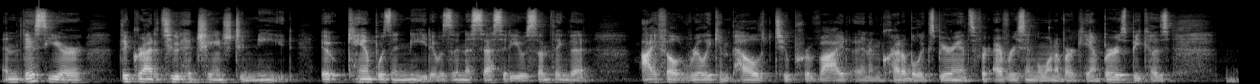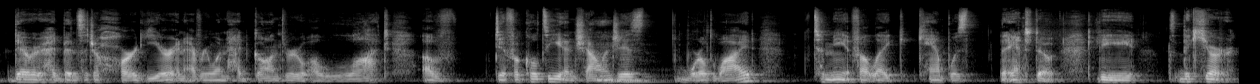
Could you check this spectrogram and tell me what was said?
And this year the gratitude had changed to need. It camp was a need. It was a necessity. It was something that I felt really compelled to provide an incredible experience for every single one of our campers because there had been such a hard year and everyone had gone through a lot of difficulty and challenges mm-hmm. worldwide. To me, it felt like camp was the antidote, the the cure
